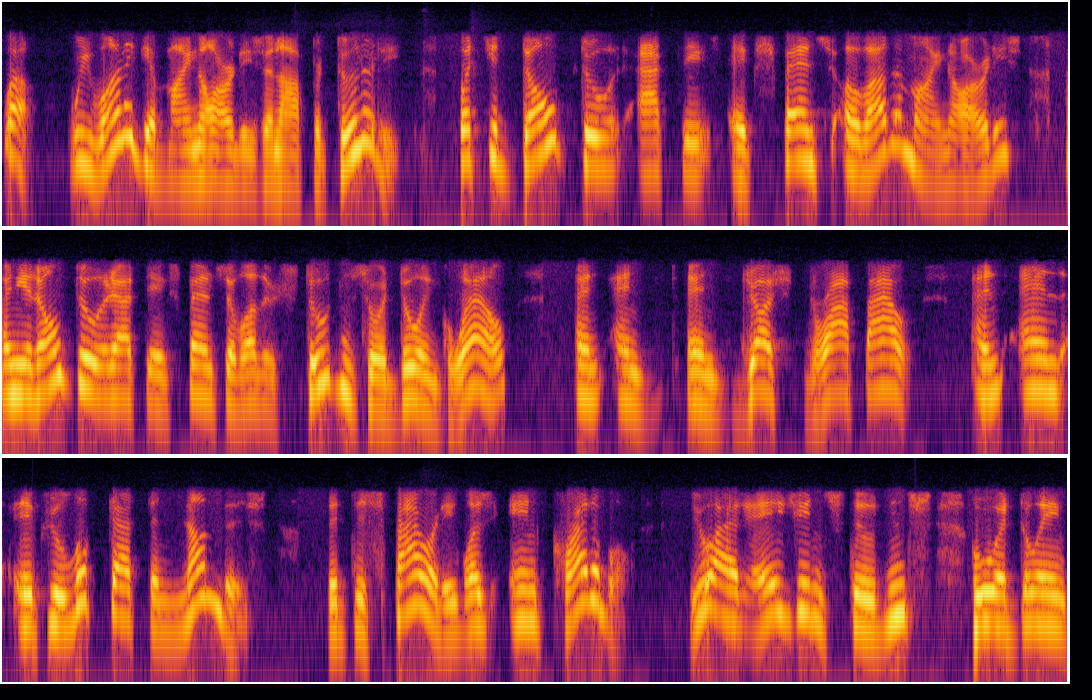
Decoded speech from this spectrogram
Well, we want to give minorities an opportunity, but you don't do it at the expense of other minorities, and you don't do it at the expense of other students who are doing well, and and and just drop out. And and if you looked at the numbers, the disparity was incredible. You had Asian students who were doing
